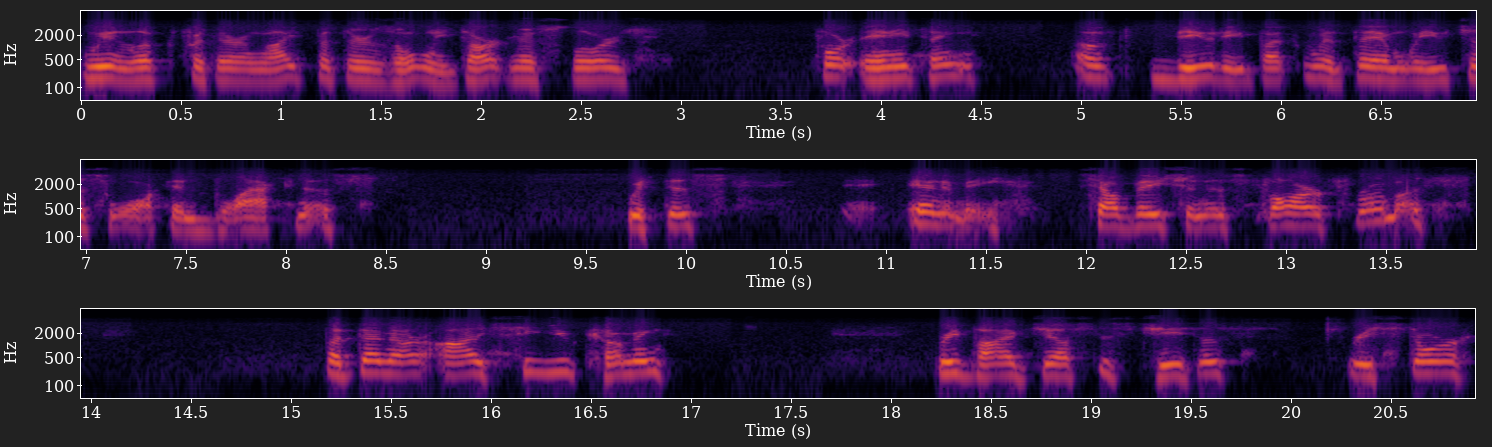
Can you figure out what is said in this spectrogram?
We look for their light, but there is only darkness, Lord, for anything of beauty, but with them we just walk in blackness. With this enemy, salvation is far from us. But then our eyes see you coming. Revive justice, Jesus. Restore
